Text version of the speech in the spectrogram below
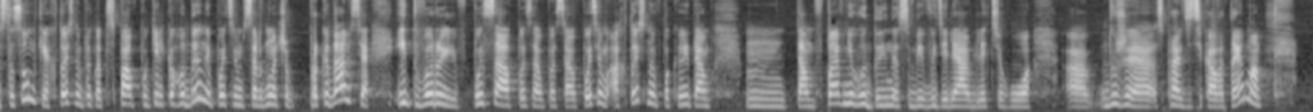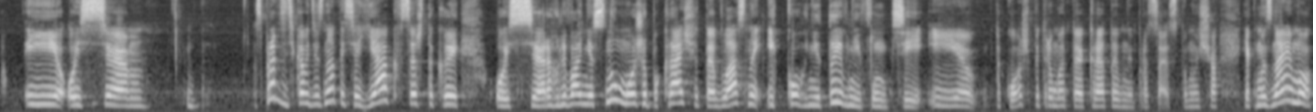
стосунки. Хтось, наприклад, спав по кілька годин, і потім серед ночі прокидався і творив, писав, писав, писав. Потім, а хтось навпаки там, там в певні години собі виділяв для цього. Е, Дуже справді цікава тема. І ось. ем, Справді цікаво дізнатися, як все ж таки ось регулювання сну може покращити власне і когнітивні функції, і також підтримати креативний процес. Тому що, як ми знаємо,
